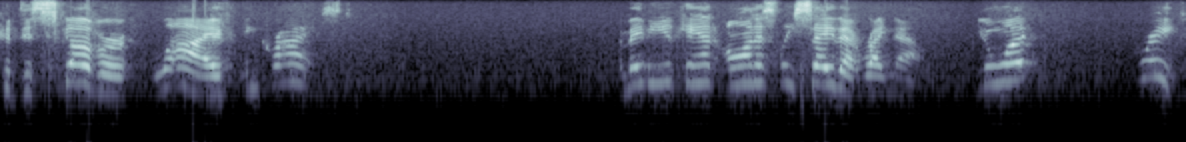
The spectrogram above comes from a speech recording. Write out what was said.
could discover life in Christ. And maybe you can't honestly say that right now. You know what? Great.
